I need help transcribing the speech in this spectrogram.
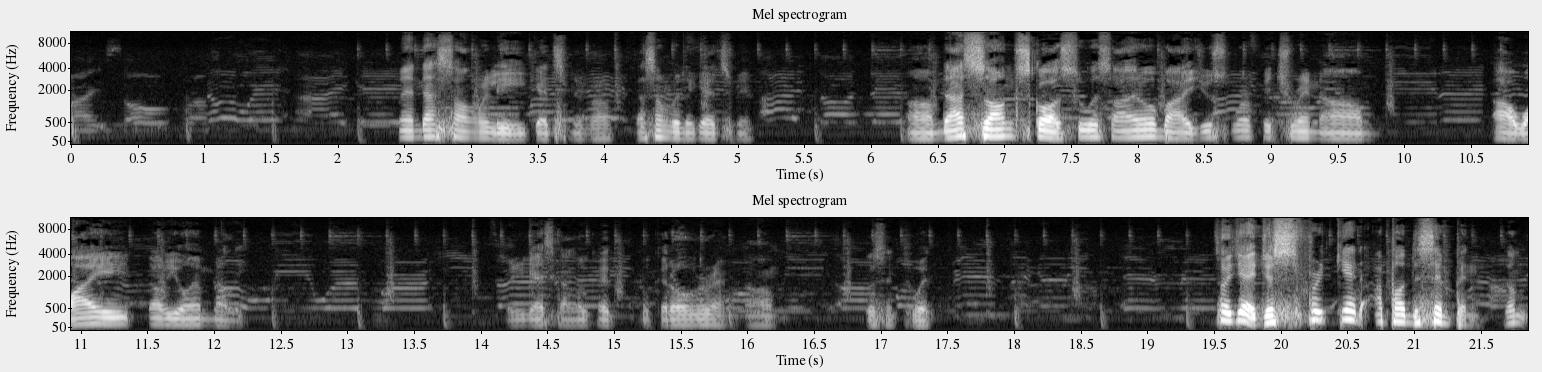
my soul from me. Man, that song really gets me, bro. That song really gets me. Um, that song's called "Suicidal" by Juice WRLD featuring um, uh, YNW Melly. So you guys can look it look it over and um, listen to it. So yeah, just forget about the simping. Don't,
